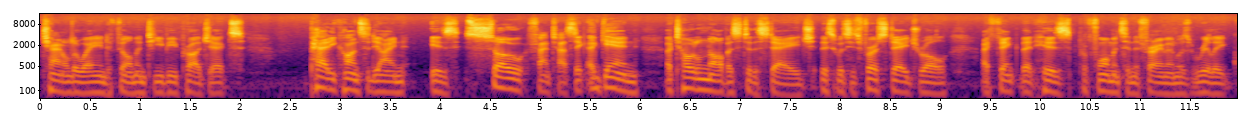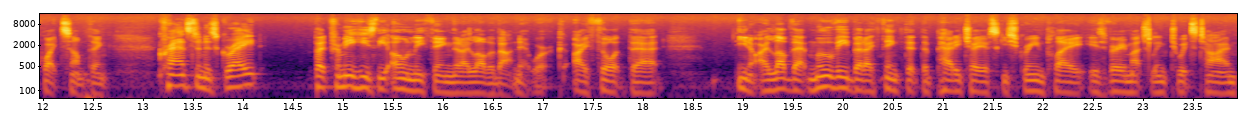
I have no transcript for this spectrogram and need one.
channeled away into film and TV projects. Paddy Considine is so fantastic. Again, a total novice to the stage. This was his first stage role. I think that his performance in The Ferryman was really quite something. Cranston is great, but for me, he's the only thing that I love about Network. I thought that, you know, I love that movie, but I think that the Paddy Chayefsky screenplay is very much linked to its time.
